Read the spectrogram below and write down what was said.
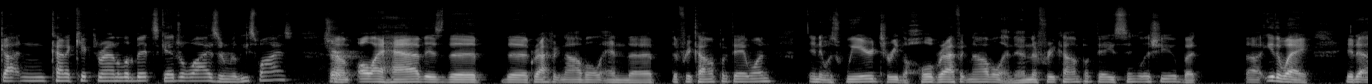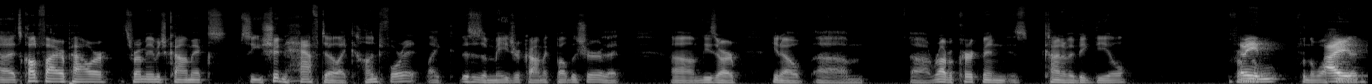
gotten kind of kicked around a little bit schedule wise and release wise. Sure. Um, all I have is the the graphic novel and the the free comic book day one, and it was weird to read the whole graphic novel and then the free comic book day single issue. But uh, either way, it uh, it's called Firepower. It's from Image Comics, so you shouldn't have to like hunt for it. Like this is a major comic publisher that um, these are you know um, uh, Robert Kirkman is kind of a big deal. From I mean, the, from the Walking I, Dead.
